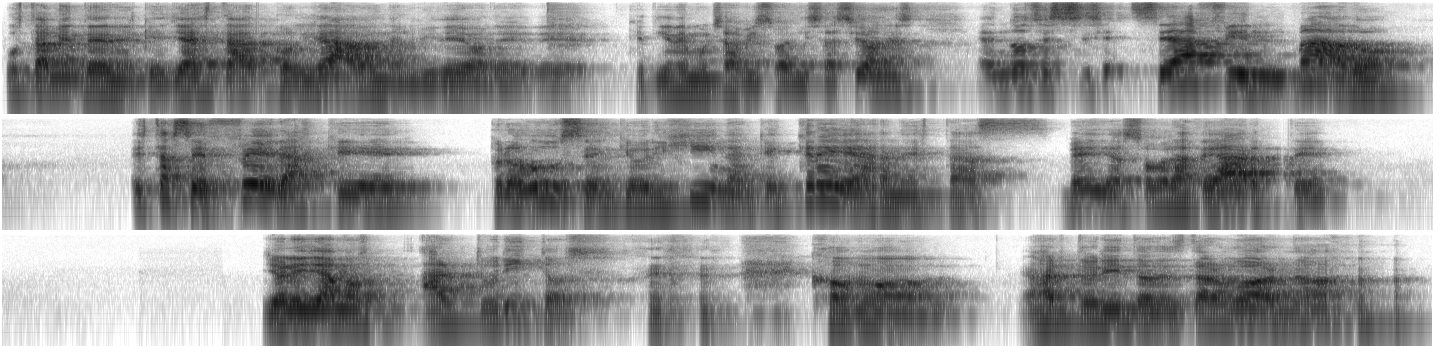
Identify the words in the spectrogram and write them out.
justamente en el que ya está colgado en el video de, que tiene muchas visualizaciones. Entonces se ha filmado estas esferas que producen, que originan, que crean estas bellas obras de arte. Yo le llamo Arturitos, como Arturito de Star Wars, ¿no?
